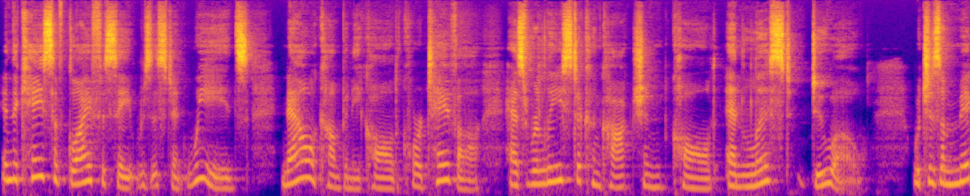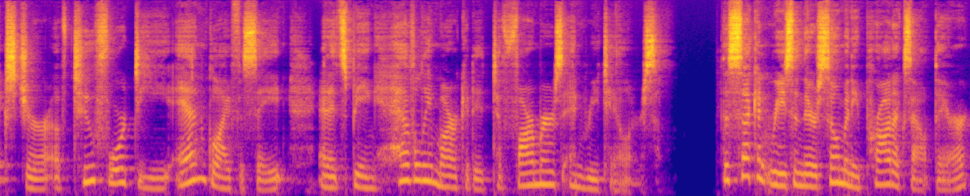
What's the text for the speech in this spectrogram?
In the case of glyphosate resistant weeds, now a company called Corteva has released a concoction called Enlist Duo which is a mixture of 2,4-D and glyphosate, and it's being heavily marketed to farmers and retailers. The second reason there are so many products out there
